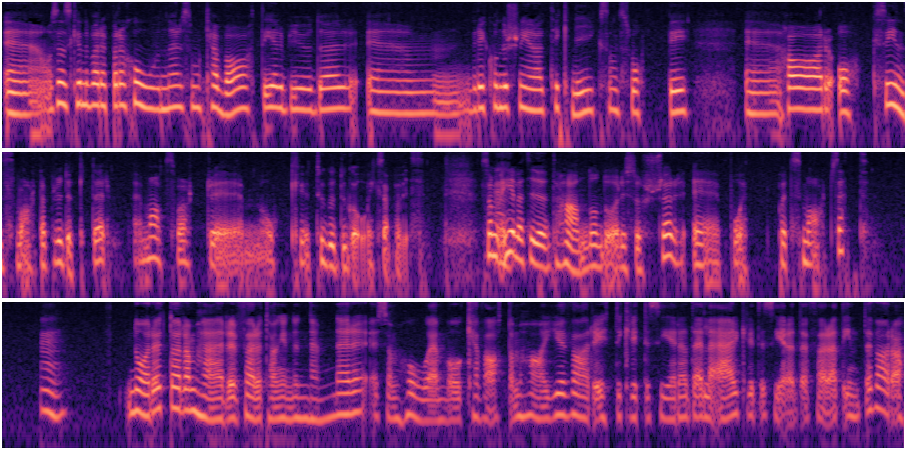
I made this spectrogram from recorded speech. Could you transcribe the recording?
Eh, och sen kan det vara reparationer som Kavat erbjuder, eh, rekonditionerad teknik som Swappy eh, har och sinsmarta produkter. Eh, matsvart eh, och Too Good To Go exempelvis. Som mm. hela tiden tar hand om då resurser eh, på, ett, på ett smart sätt. Mm. Några av de här företagen du nämner som H&M och Kavat, de har ju varit kritiserade eller är kritiserade för att inte vara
